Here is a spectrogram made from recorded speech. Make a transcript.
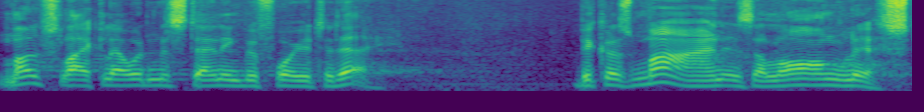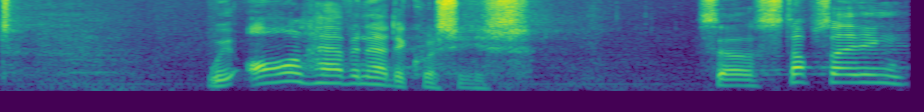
most likely I wouldn't be standing before you today. Because mine is a long list. We all have inadequacies. So stop saying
